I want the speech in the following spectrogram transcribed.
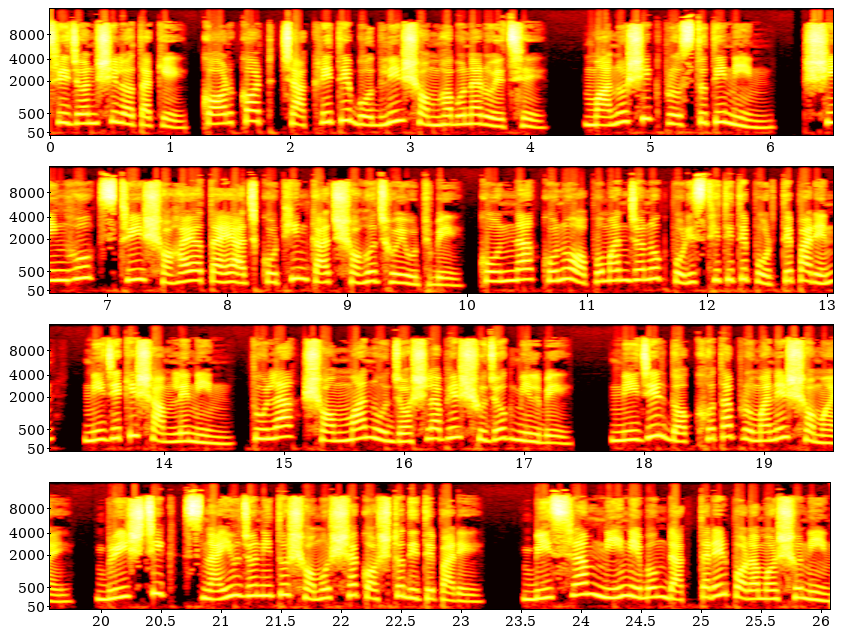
সৃজনশীলতাকে, কর্কট চাকরিতে বদলির সম্ভাবনা রয়েছে। মানসিক প্রস্তুতি নিন। সিংহ স্ত্রীর সহায়তায় আজ কঠিন কাজ সহজ হয়ে উঠবে। কন্যা কোনো অপমানজনক পরিস্থিতিতে পড়তে পারেন, নিজেকে সামলে নিন। তুলা, সম্মান ও যশলাভের সুযোগ মিলবে। নিজের দক্ষতা প্রমাণের সময়। বৃশ্চিক, স্নায়ুজনিত সমস্যা কষ্ট দিতে পারে। বিশ্রাম নিন এবং ডাক্তারের পরামর্শ নিন।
